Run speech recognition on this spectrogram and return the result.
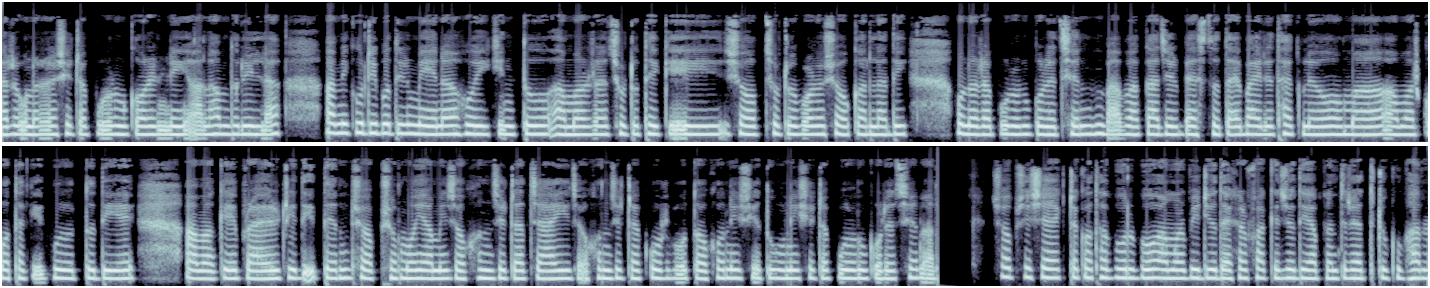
আর ওনারা সেটা পূরণ করেননি। আলহামদুলিল্লাহ, আমি কোটিপতির মেয়ে না হই, কিন্তু আমার ছোট থেকে এই সব ছোট বড় শখ আহ্লাদি ওনারা পূরণ করেছেন। বাবা কাজের ব্যস্ততায় বাইরে থাকলেও মা আমার কথাকে গুরুত্ব দিয়ে আমাকে প্রায়োরিটি দিতেন। সব সময় আমি যখন যেটা চাই, যখন যেটা করব, তখনই সে তো উনি সেটা পূরণ করেছেন। সবশেষে একটা কথা বলব, আমার ভিডিও দেখার ফাঁকে যদি আপনাদের এতটুকু ভালো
